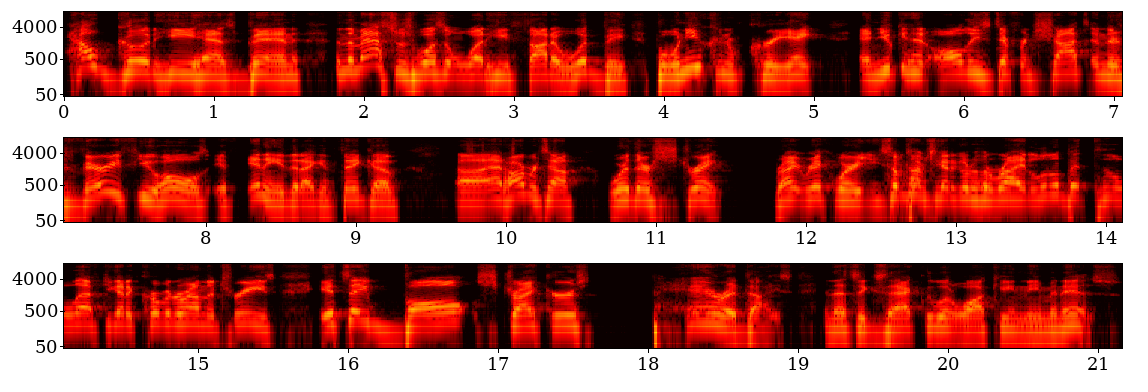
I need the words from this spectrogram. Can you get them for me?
how good he has been. And the Masters wasn't what he thought it would be. But when you can create and you can hit all these different shots, and there's very few holes, if any, that I can think of uh, at Harbour Town where they're straight. Right, Rick, where you, sometimes you got to go to the right, a little bit to the left. You got to curve it around the trees. It's a ball striker's paradise. And that's exactly what Joaquin Niemann is.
